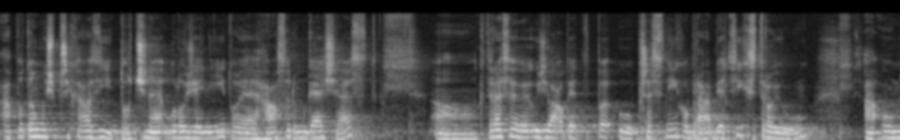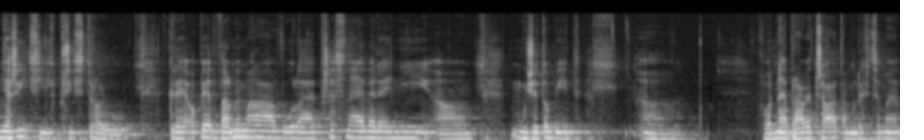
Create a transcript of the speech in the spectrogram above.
a potom už přichází točné uložení, to je H7G6, které se využívá opět u přesných obráběcích strojů a u měřících přístrojů, kde je opět velmi malá vůle, přesné vedení, může to být vhodné právě třeba tam, kde chceme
